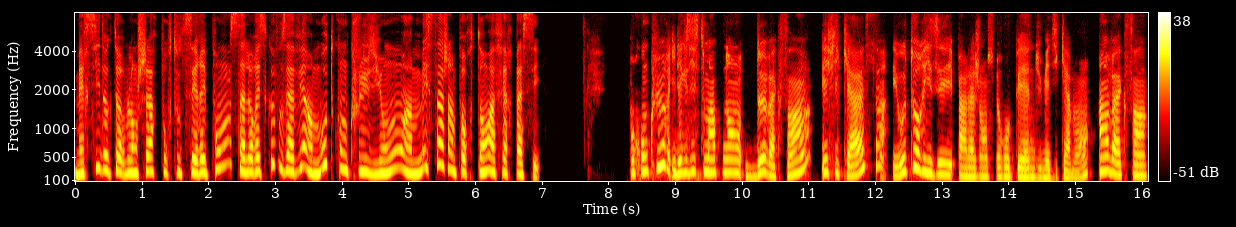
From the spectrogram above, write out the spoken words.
Merci, docteur Blanchard, pour toutes ces réponses. Alors, est-ce que vous avez un mot de conclusion, un message important à faire passer? Pour conclure, il existe maintenant deux vaccins efficaces et autorisés par l'Agence européenne du médicament. Un vaccin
